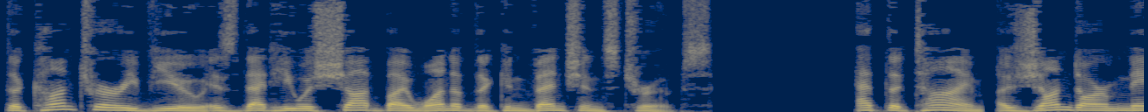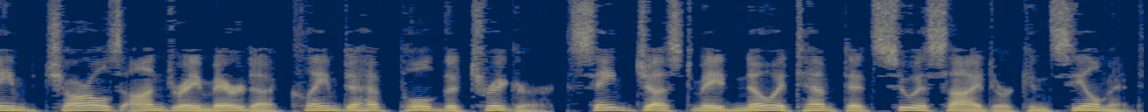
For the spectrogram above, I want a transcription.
The contrary view is that he was shot by one of the convention's troops. At the time, a gendarme named Charles-André Merda claimed to have pulled the trigger. Saint-Just made no attempt at suicide or concealment.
